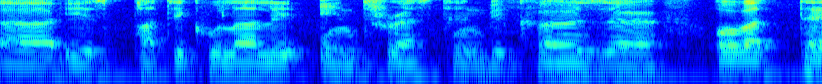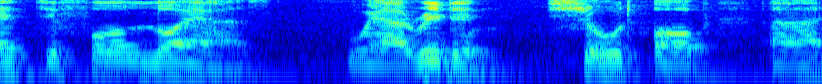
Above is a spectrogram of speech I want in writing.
uh, is particularly interesting because uh, over 34 lawyers were reading, showed up uh,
